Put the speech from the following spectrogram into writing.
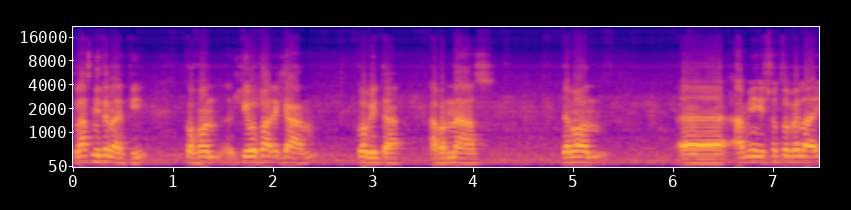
ক্লাস নিতেন আর কি কখন কেউ পারে গান, কবিতা, আবার নাচ। যেমন আমি ছোটবেলায়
